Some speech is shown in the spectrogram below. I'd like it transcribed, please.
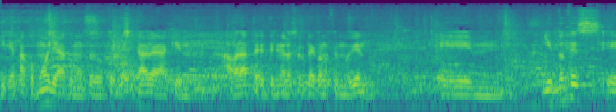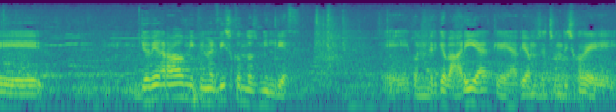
y de Paco Moya, como productor musical, a quien ahora he tenido la suerte de conocer muy bien. Eh, y entonces eh, yo había grabado mi primer disco en 2010, eh, con Enrique Bagaría, que habíamos hecho un disco de,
